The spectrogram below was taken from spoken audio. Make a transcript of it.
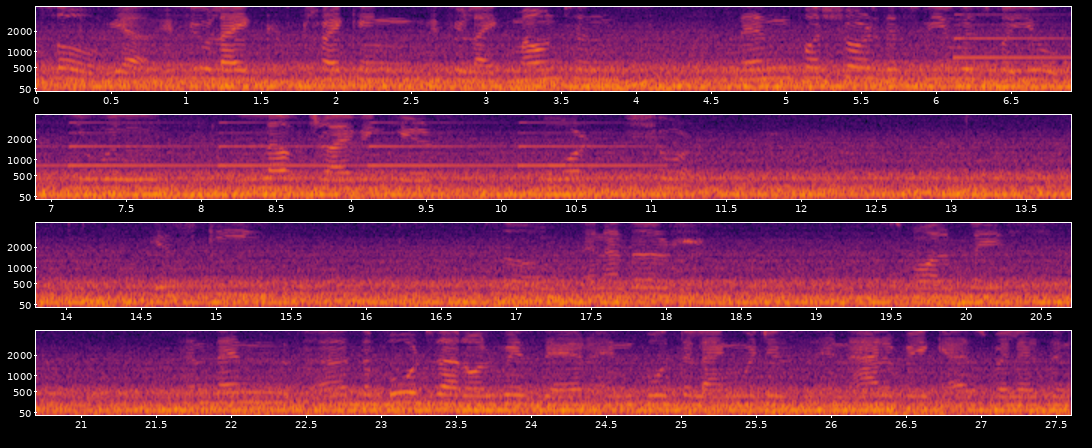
so yeah if you like trekking if you like mountains then for sure this view is for you. You will love driving here for sure. Izki so another small place. And then uh, the boards are always there in both the languages in Arabic as well as in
